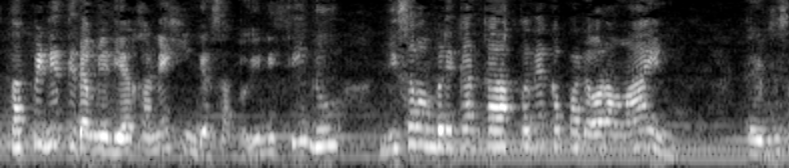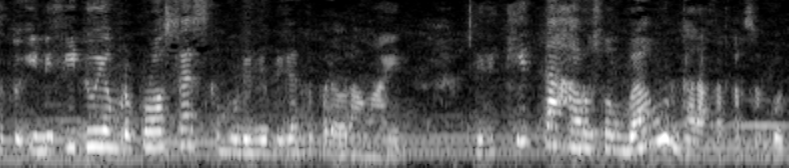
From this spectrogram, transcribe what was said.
Tetapi dia tidak menyediakannya hingga satu individu bisa memberikan karakternya kepada orang lain. Dari bisa satu individu yang berproses kemudian diberikan kepada orang lain. Jadi kita harus membangun karakter tersebut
